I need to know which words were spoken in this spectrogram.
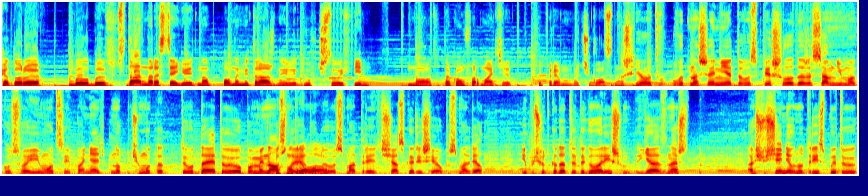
которую было бы странно растягивать на полнометражный или двухчасовой фильм, но в таком формате это прям очень классно. Слушай, я вот в отношении этого спешила даже сам не могу свои эмоции понять, но почему-то ты вот до этого его упоминал, А что я буду его? смотреть. Сейчас говоришь, я его посмотрел. И почему-то, когда ты это говоришь, я, знаешь, ощущения внутри испытываю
